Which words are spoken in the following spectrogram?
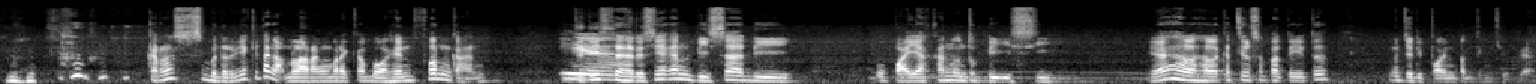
Karena sebenarnya kita nggak melarang mereka bawa handphone kan. Yeah. Jadi seharusnya kan bisa diupayakan untuk diisi. Ya, hal-hal kecil seperti itu menjadi poin penting juga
